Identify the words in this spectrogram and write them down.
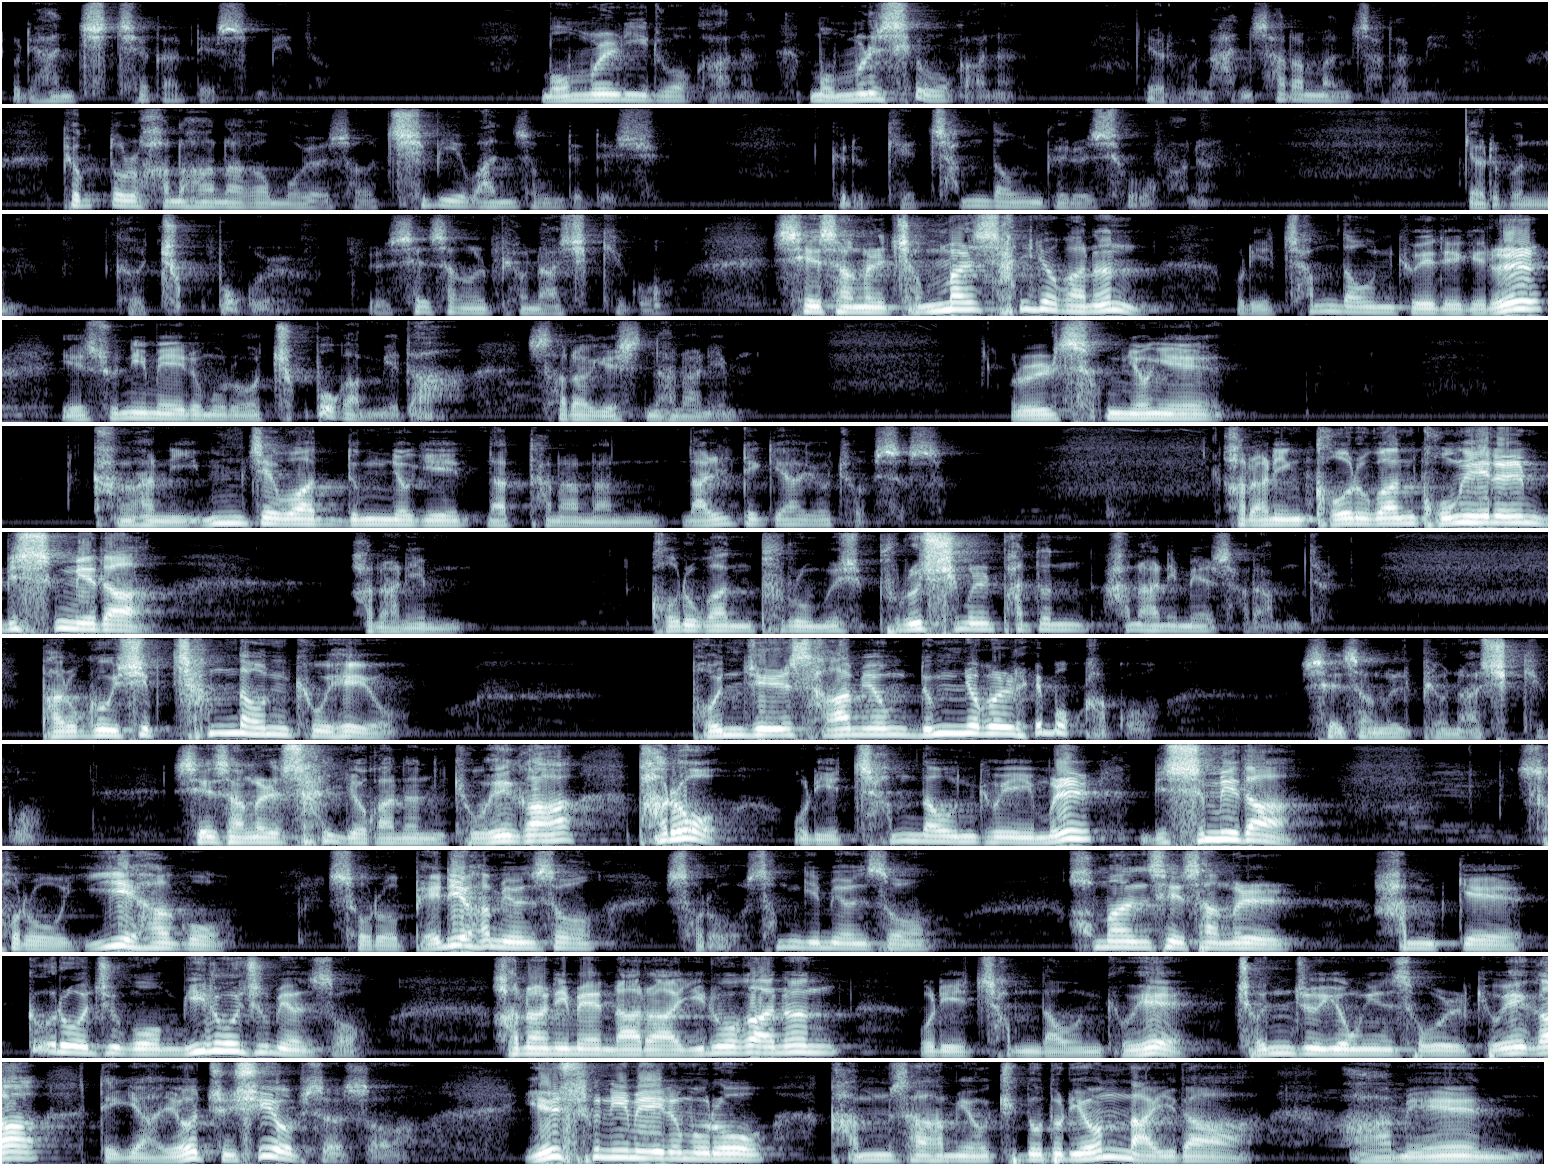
우리 한 지체가 됐습니다. 몸을 이루어가는 몸을 세워가는 여러분 한 사람 한 사람이 벽돌 하나하나가 모여서 집이 완성되듯이 그렇게 참다운 교회를 세워가는 여러분 그 축복을 세상을 변화시키고 세상을 정말 살려가는 우리 참다운 교회 되기를 예수님의 이름으로 축복합니다. 살아계신 하나님, 오늘 성령의 강한 임재와 능력이 나타나는 날 되게 하여 주옵소서. 하나님 거룩한 공회를 믿습니다. 하나님 거룩한 부르심을 받은 하나님의 사람들. 바로 그것이 참다운 교회요. 본질 사명 능력을 회복하고 세상을 변화시키고 세상을 살려가는 교회가 바로 우리 참다운 교회임을 믿습니다. 서로 이해하고 서로 배려하면서 서로 섬기면서 험한 세상을 함께 끌어주고 밀어주면서 하나님의 나라 이루어가는 우리 참다운 교회 전주 용인 서울 교회가 되게 하여 주시옵소서. 예수님의 이름으로 감사하며 기도드리옵나이다. 아멘.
